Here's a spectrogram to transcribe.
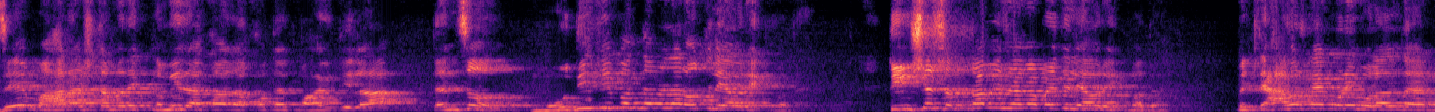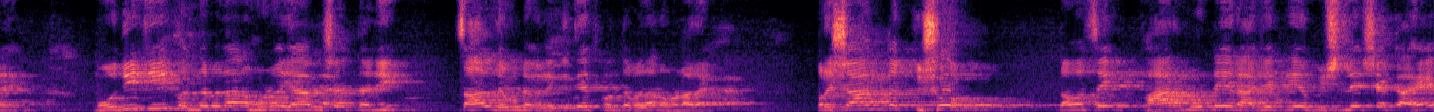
जे महाराष्ट्रामध्ये कमी जागा दाखवत आहेत महायुतीला त्यांचं मोदीजी पंतप्रधान होतील यावर एकमत आहे. तीनशे सत्तावीस जागा मिळतील यावर एकमत आहे. त्यावर काय कोणी बोलायला तयार नाही. मोदीजी पंतप्रधान होणं या विषयात त्यांनी चाल देऊन टाकले की तेच पंतप्रधान होणार आहे. प्रशांत किशोर नावाचे एक फार मोठे राजकीय विश्लेषक आहे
